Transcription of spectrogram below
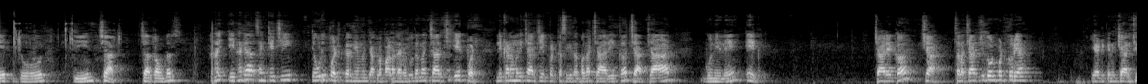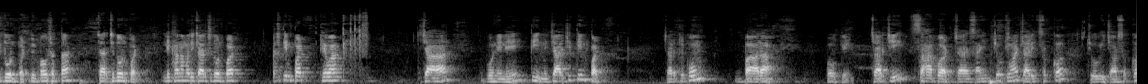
एक दोन तीन चार. चार काउंटर्स आणि एखाद्या संख्येची तेवढी पट करणे म्हणजे आपला पाडा तयार होतो. चारची एक पट. लिखाणामध्ये चारची एक पट कसं बघा. चार एक चार चार गुणिले एक. चार एक चार. चला चारची दोन पट करूया. या ठिकाणी चारची दोन पट. तुम्ही पाहू शकता. चारची दोन पट. लिखाणामध्ये चारची दोन पट. चारची तीन पट ठेवा. चार गुणिले तीन. चारची तीन पट. चार चुकून बारा. ओके. चारची सहा पट. चार साईन चौ किंवा चारी सक्क चोवीस. चार सक्क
